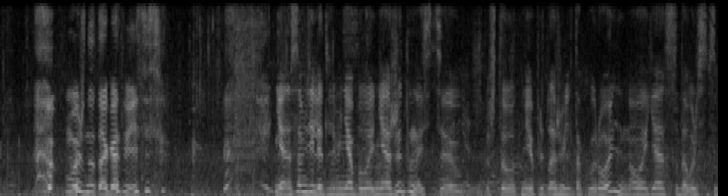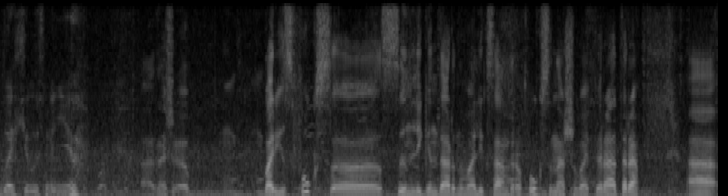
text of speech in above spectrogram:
Можно так ответить. Не, на самом деле для меня была неожиданность, э, что вот мне предложили такую роль, но я с удовольствием согласилась на нее. А, Знаешь, э, Борис Фукс, э, сын легендарного Александра Фукса, нашего оператора, а,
